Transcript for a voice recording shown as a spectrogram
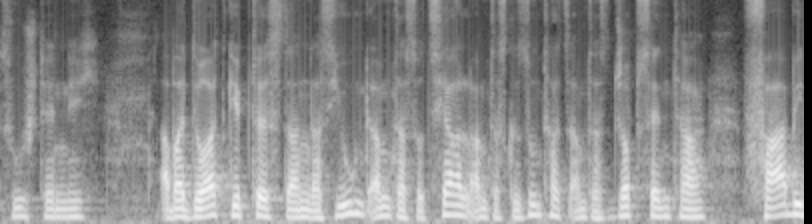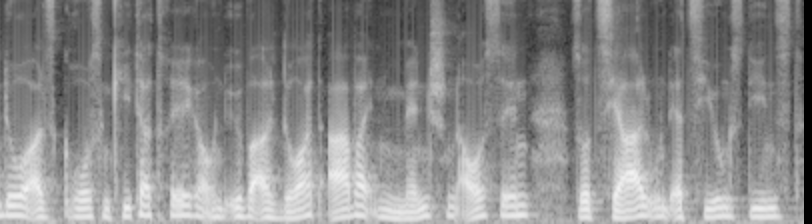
zuständig. Aber dort gibt es dann das Jugendamt, das Sozialamt, das Gesundheitsamt, das Jobcenter, Fabido als großen Kita-Träger und überall dort arbeiten Menschen aus den Sozial- und Erziehungsdienst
